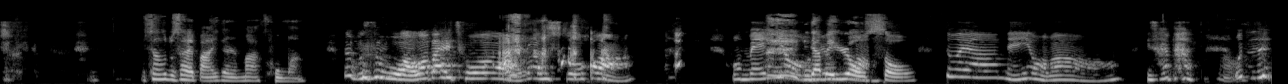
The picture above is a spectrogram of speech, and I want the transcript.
你上次不是还把一个人骂哭吗？那不是我，我拜托，乱说话。我没有，人家被肉收。对啊，没有，好不好？你才把，我只是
